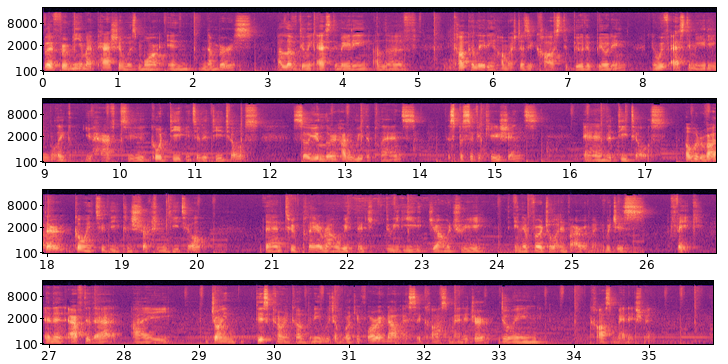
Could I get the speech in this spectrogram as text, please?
But for me, my passion was more in numbers. I love doing estimating. I love calculating how much does it cost to build a building. And with estimating, like you have to go deep into the details. So you learn how to read the plans, the specifications, and the details. I would rather go into the construction detail than to play around with the 3D geometry in a virtual environment, which is fake. And then after that, I joined this current company, which I'm working for right now as a cost manager, doing cost management,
